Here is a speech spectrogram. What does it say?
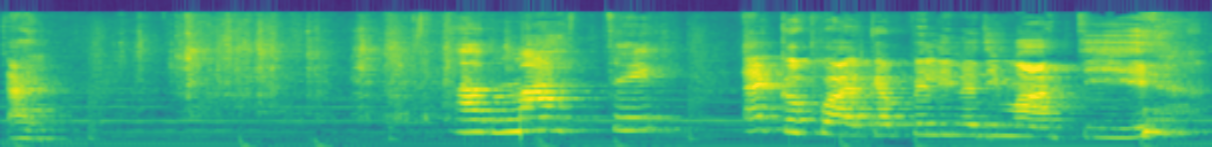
Dai. A Matti. Ecco qua il cappellino di Matti.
